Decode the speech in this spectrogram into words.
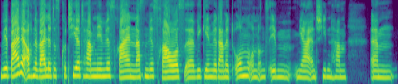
wir beide auch eine Weile diskutiert haben, nehmen wir es rein, lassen wir es raus, äh, wie gehen wir damit um und uns eben ja entschieden haben, ähm,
